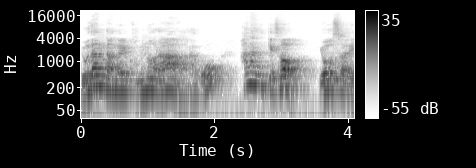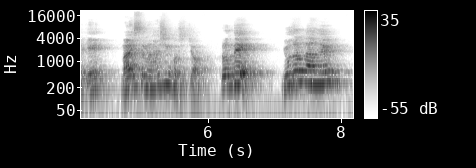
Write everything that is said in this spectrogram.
요단강을 건너라 라고 하나님께서 여호수아에게 말씀을 하신 것이죠. 그런데 요단강을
